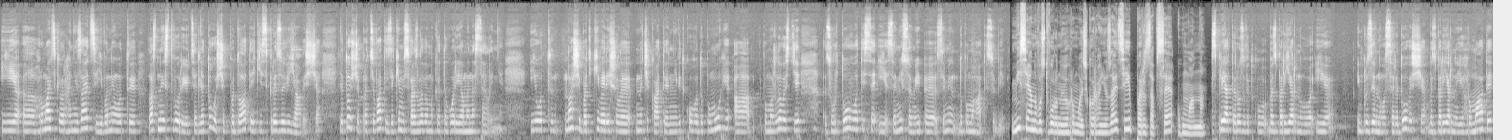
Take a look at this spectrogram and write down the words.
І е, громадські організації вони от е, власне і створюються для того, щоб подолати якісь кризові явища, для того, щоб працювати з якимись вразливими категоріями населення. І от наші батьки вирішили не чекати ні від кого допомоги, а по можливості згуртовуватися і самі самі, е, самі допомагати собі. Місія новоствореної громадської організації, перш за все, гуманна. сприяти розвитку безбар'єрного і інклюзивного середовища, безбар'єрної громади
